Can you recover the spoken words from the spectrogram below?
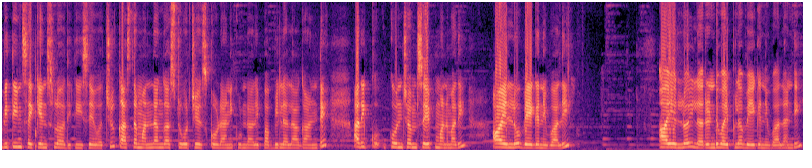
విత్ ఇన్ సెకండ్స్లో అది తీసేయవచ్చు. కాస్త మందంగా స్టోర్ చేసుకోవడానికి ఉండాలి పబ్బిలలాగా అంటే. అది కొంచెం సేపు మనం అది ఆయిల్లో వేగనివ్వాలి. ఆయిల్లో ఇలా రెండు వైపులా వేగనివ్వాలండి.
